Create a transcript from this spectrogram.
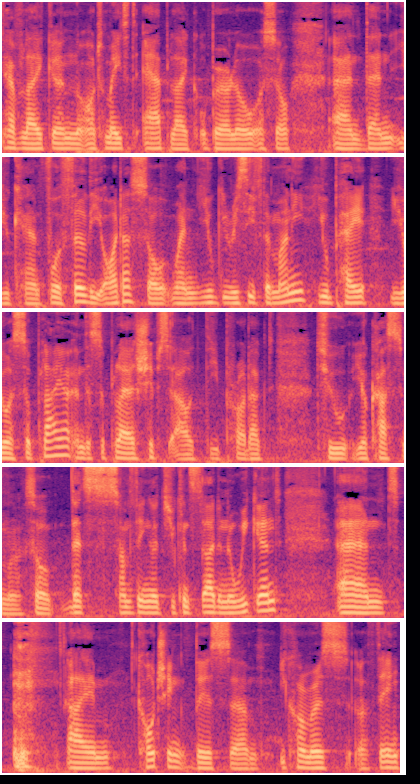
have like an automated app like Oberlo or so, and then you can fulfill the order. So when you receive the money, you pay your supplier, and the supplier ships out the product to your customer. So that's something that you can start in a weekend, and I'm coaching this um, e-commerce uh, thing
